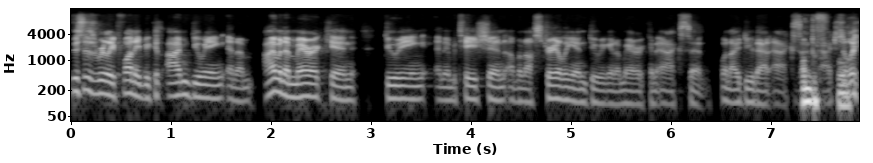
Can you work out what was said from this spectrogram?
this is really funny because I'm doing an um, I'm an American doing an imitation of an Australian doing an American accent when I do that accent. Wonderful. Actually,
